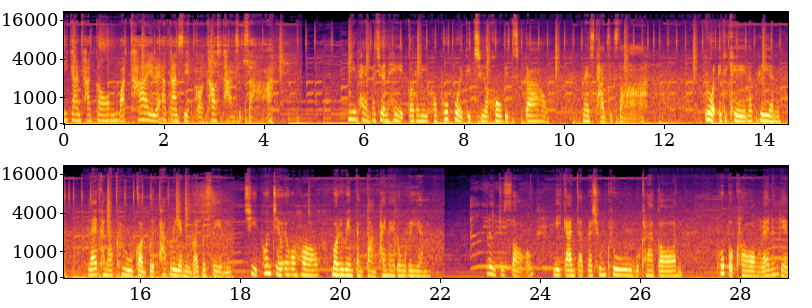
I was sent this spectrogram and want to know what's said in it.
มีการคัดกรองวัดไข้และอาการเสี่ยงก่อนเข้าสถานศึกษา มีแผนเผชิญเหตุกรณีพบผู้ป่วยติดเชื้อโควิด -19 ในสถานศึกษา ตรวจ ATK นักเรียน และคณะครูก่อนเปิดภาคเรียน 100%ฉีดพ่นเจลแอลกอฮอล์บริเวณต่างๆ ภายในโรงเรียน 1.2 มีการจัดประชุมครูบุคลากร ผู้ปกครองและนักเรียน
